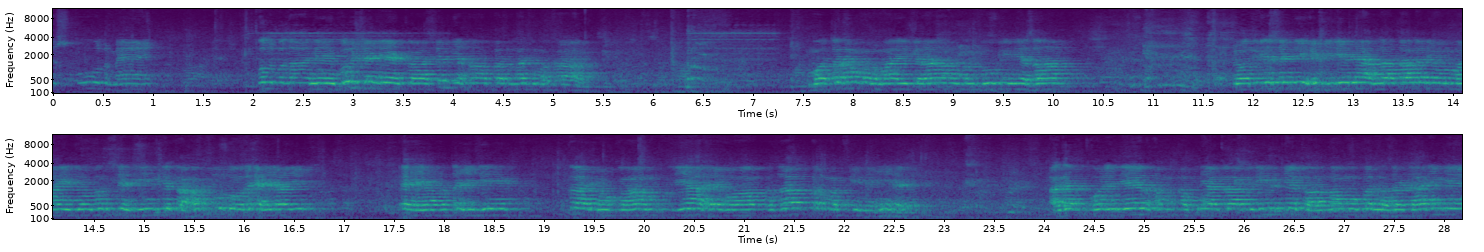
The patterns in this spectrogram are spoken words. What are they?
اسکول میں بلبلانے گلشن قاسم یہاں پر نظم خان۔ محترم علماء کرام و مندوبی نظام چودھری صدی ہجری میں اللہ تعالیٰ نے علماء دیوبند سے دین کے تحفظ اور احیائی، احیاء و تجدید کا جو کام کیا ہے وہ آپ حضرات پر مکفی نہیں ہے۔ اگر تھوڑی دیر ہم اپنے اکابرین کے کارناموں پر نظر ڈالیں گے،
